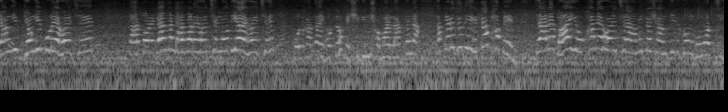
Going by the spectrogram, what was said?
জাঙ্গি জঙ্গিপুরে হয়েছে তারপরে ডায়মন্ড হারবারে হয়েছে, নদিয়ায় হয়েছে। কলকাতায় হতেও বেশি দিন সময় লাগবে না। আপনারা যদি এটা ভাবেন যে, আরে ভাই, ওখানে হয়েছে, আমি তো শান্তির ঘুম ঘুমোচ্ছি।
